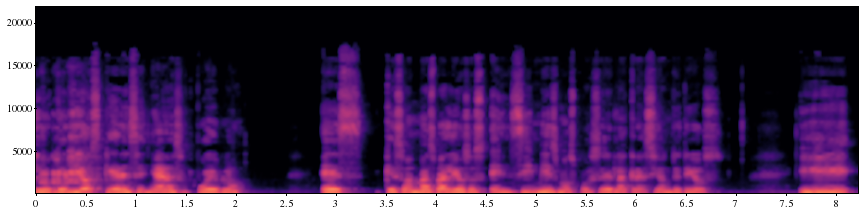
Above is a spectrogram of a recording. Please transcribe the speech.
lo que Dios quiere enseñar a su pueblo es que son más valiosos en sí mismos por ser la creación de Dios y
